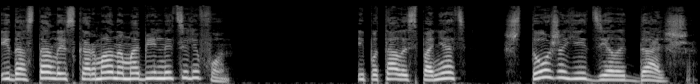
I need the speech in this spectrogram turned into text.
и достала из кармана мобильный телефон и пыталась понять, что же ей делать дальше.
